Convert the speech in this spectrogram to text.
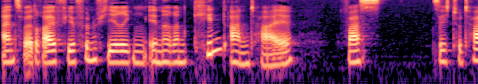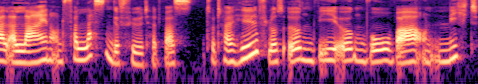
1, 2, 3, 4, 5-jährigen inneren Kindanteil, was sich total alleine und verlassen gefühlt hat, was total hilflos irgendwie irgendwo war und nicht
